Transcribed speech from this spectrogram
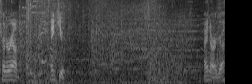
Turn around. Thank you. Hi, Narga.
